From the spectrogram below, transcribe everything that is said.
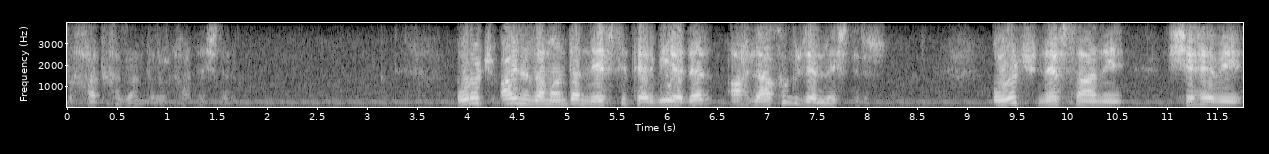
sıhhat kazandırır kardeşlerim. Oruç aynı zamanda nefsi terbiye eder, ahlakı güzelleştirir. Oruç nefsani, şehevi,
